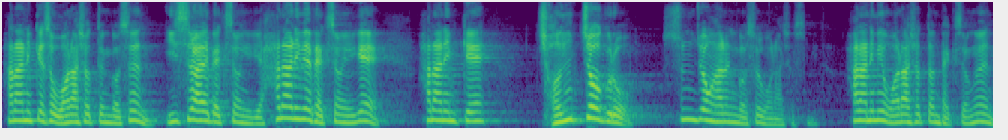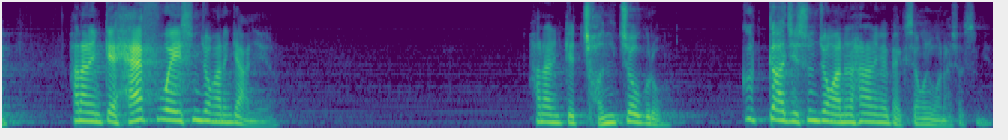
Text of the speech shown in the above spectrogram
하나님께서 원하셨던 것은 이스라엘 백성에게 하나님의 백성에게 하나님께 전적으로 순종하는 것을 원하셨습니다. 하나님이 원하셨던 백성은 하나님께 halfway 순종하는 게 아니에요. 하나님께 전적으로 끝까지 순종하는 하나님의 백성을 원하셨습니다.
